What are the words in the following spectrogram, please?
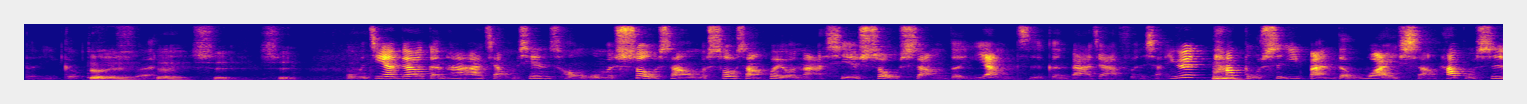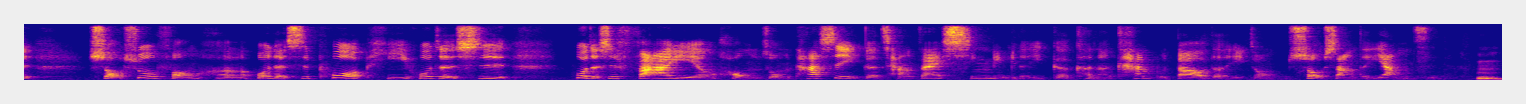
的一个部分。对对是是。我们今天不要跟大家讲，我们先从我们受伤，我们受伤会有哪些受伤的样子跟大家分享，因为它不是一般的外伤，它不是手术缝合，或者是破皮，或者是或者是发炎红肿，它是一个藏在心里的一个可能看不到的一种受伤的样子。嗯，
